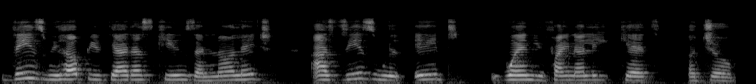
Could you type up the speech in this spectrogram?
These will help you gather skills and knowledge, as these will aid when you finally get a job.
